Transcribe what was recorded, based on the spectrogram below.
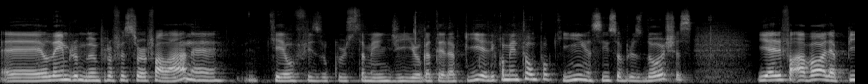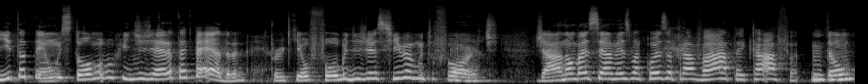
é, eu lembro meu professor falar, né? Que eu fiz o curso também de yoga terapia, ele comentou um pouquinho, assim, sobre os doshas. E aí ele falava, olha, pita tem um estômago que digere até pedra, porque o fogo digestivo é muito forte. É. Já não vai ser a mesma coisa para vata e cafa. Uhum. Então,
